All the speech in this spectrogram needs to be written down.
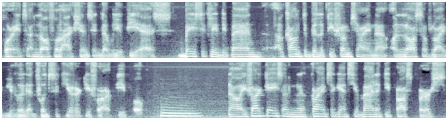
for its unlawful actions in WPS. Basically, demand accountability from China on loss of livelihood and food security for our people. Mm. Now, if our case on crimes against humanity prospers,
